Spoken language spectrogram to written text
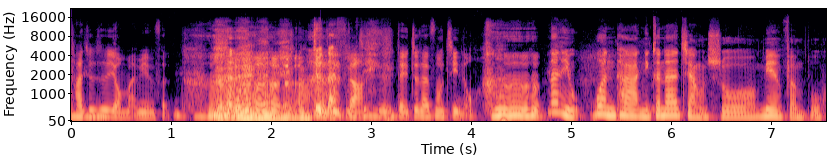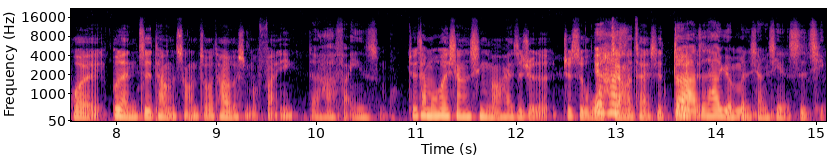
他就是有买面粉，就在附近，对，就在附近哦。那你问他，你跟他讲说面粉不会不能治烫伤之后，他有什么反应？对，他反应是什么？就他们会相信吗？还是觉得就是我讲的才是对？对啊，这是他原本相信的事情。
